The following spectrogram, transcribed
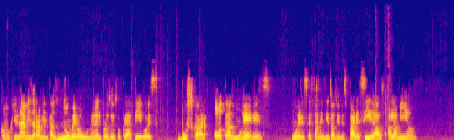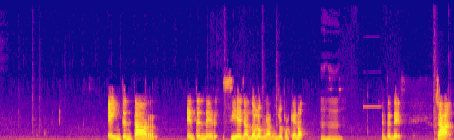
como que una de mis herramientas número uno en el proceso creativo, es buscar otras mujeres, mujeres que están en situaciones parecidas a la mía, e intentar entender si ellas lo lograron, yo por qué no. ¿Entendés? O sea,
